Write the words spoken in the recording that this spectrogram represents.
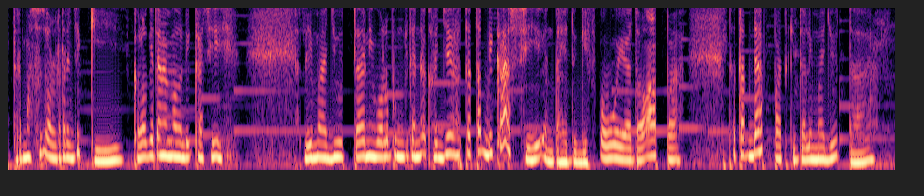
Termasuk soal rezeki. Kalau kita memang dikasih 5 juta nih walaupun kita tidak kerja tetap dikasih. Entah itu giveaway atau apa tetap dapat kita 5 juta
